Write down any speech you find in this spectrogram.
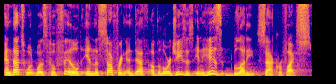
And that's what was fulfilled in the suffering and death of the Lord Jesus in his bloody sacrifice.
